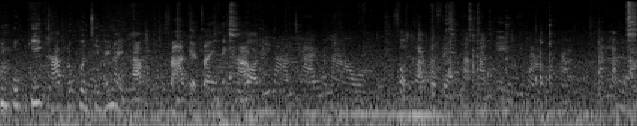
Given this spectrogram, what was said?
คุณปุ๊กกี้ครับรบกวนชิมให้หน่อยครับ สาแก่ใจไหมคขรับอที่ร้านใช้มะนาว สดร้อยเปอร์เซ็นต์ค่ะคั้นเองที่ร้านนะคะคั้นหลักการ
